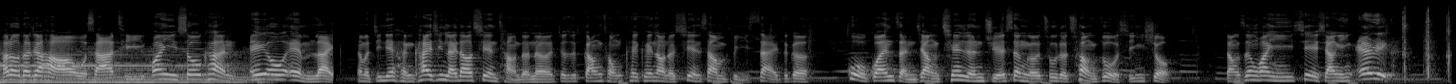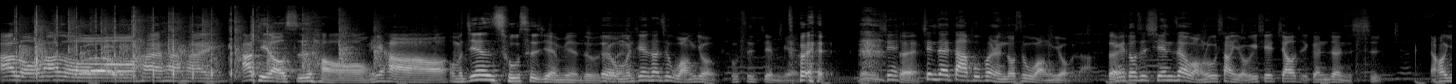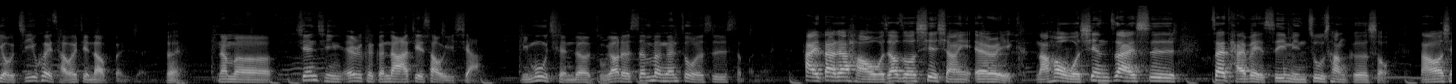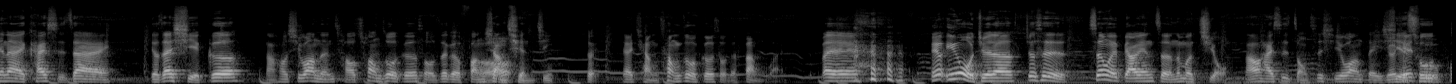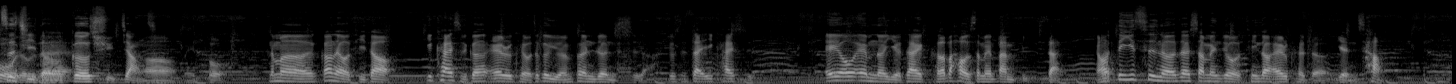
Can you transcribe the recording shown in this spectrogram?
Hello，大家好，我是阿提，欢迎收看 AOM Live。那么今天很开心来到现场的呢，就是刚从 KK Now 的线上比赛这个过关斩将，千人决胜而出的创作新秀，掌声欢迎谢祥莹 Eric。Hello，Hello，嗨嗨嗨，阿提老师好，你好，我们今天是初次见面，对不对？对，我们今天算是网友初次见面。对。对，现现在大部分人都是网友啦，因为都是先在网络上有一些交集跟认识，然后有机会才会见到本人。对，那么先请 Eric 跟大家介绍一下，你目前的主要的身份跟做的事是什么呢？嗨，大家好，我叫做谢祥莹 Eric，然后我现在是在台北是一名驻唱歌手，然后现在开始在有在写歌，然后希望能朝创作歌手这个方向前进。哦、对，在抢创作歌手的饭碗。哎，因为因为我觉得，就是身为表演者那么久，然后还是总是希望得写出自己的歌曲这样子。哦，没错。那么刚才有提到，一开始跟 Eric 有这个缘分认识啊，就是在一开始，AOM 呢也在 Clubhouse 上面办比赛，然后第一次呢在上面就有听到 Eric 的演唱，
